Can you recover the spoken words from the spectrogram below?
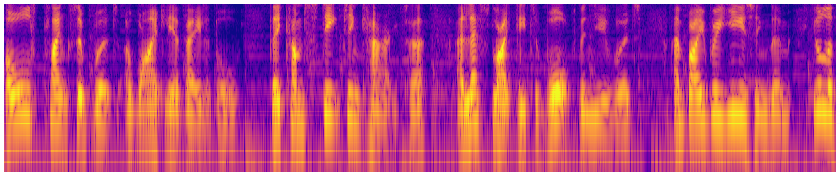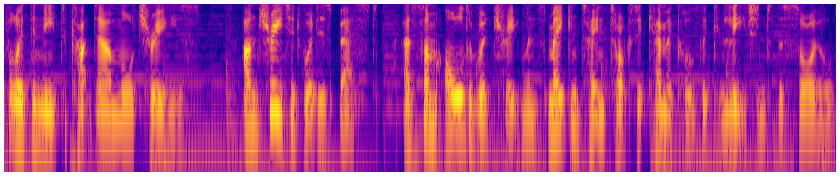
Old planks of wood are widely available. They come steeped in character, are less likely to warp than new wood, and by reusing them, you'll avoid the need to cut down more trees. Untreated wood is best, as some older wood treatments may contain toxic chemicals that can leach into the soil.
